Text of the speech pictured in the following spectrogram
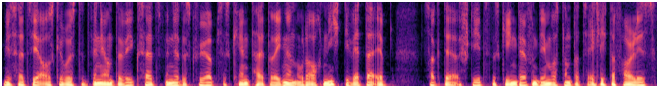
Wie seid ihr ausgerüstet, wenn ihr unterwegs seid, wenn ihr das Gefühl habt, es kennt heute regnen oder auch nicht? Die Wetter-App sagt ja stets das Gegenteil von dem, was dann tatsächlich der Fall ist.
